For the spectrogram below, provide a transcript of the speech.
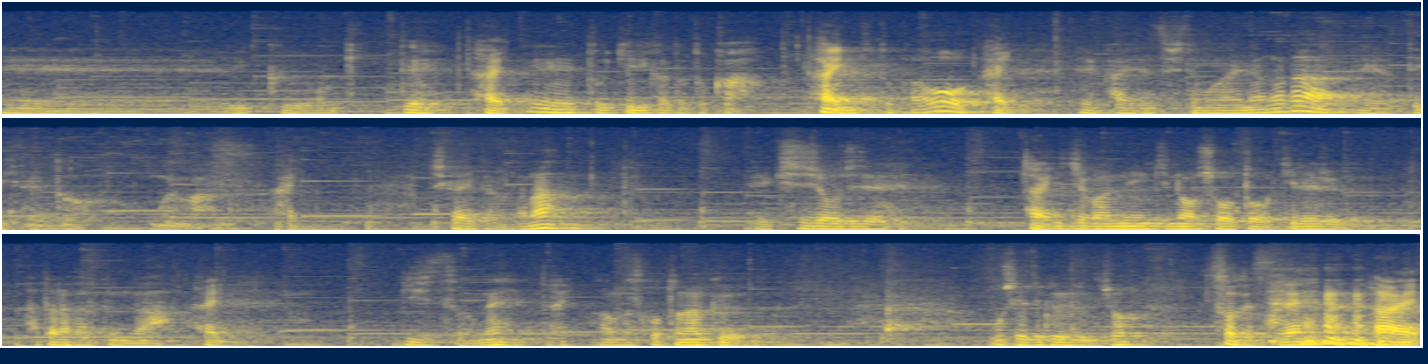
えー、ウィッグを切って、はい、えーと、切り方とかポイントとかを、はい、解説してもらいながらやっていきたいと思います、はい、近いからかな吉祥寺で一番人気のショートを切れる畑中君が、はい、技術をね、はい、余すことなく教えてくれるんでしょ？そうですね。はい。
